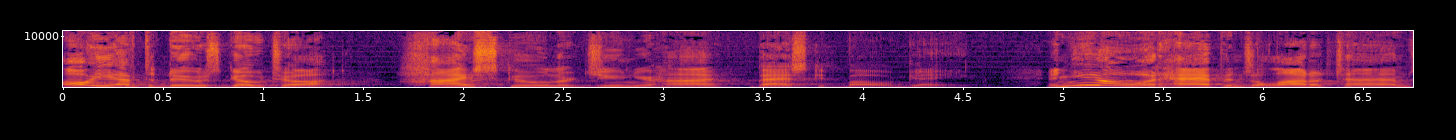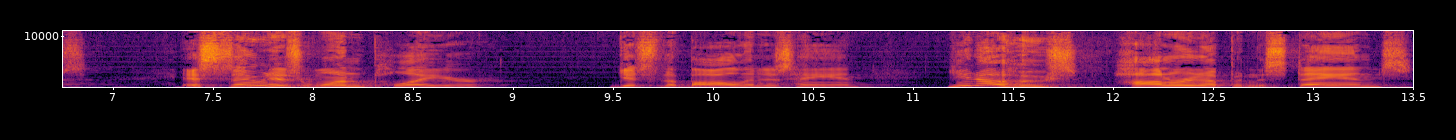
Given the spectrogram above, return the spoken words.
All you have to do is go to a high school or junior high basketball game. And you know what happens a lot of times? As soon as one player gets the ball in his hand, you know who's hollering up in the stands?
